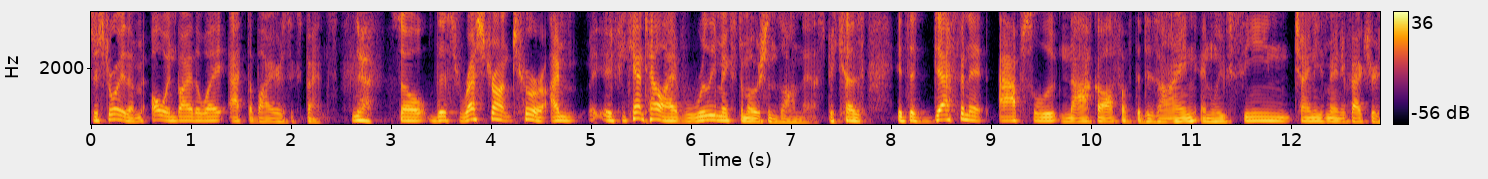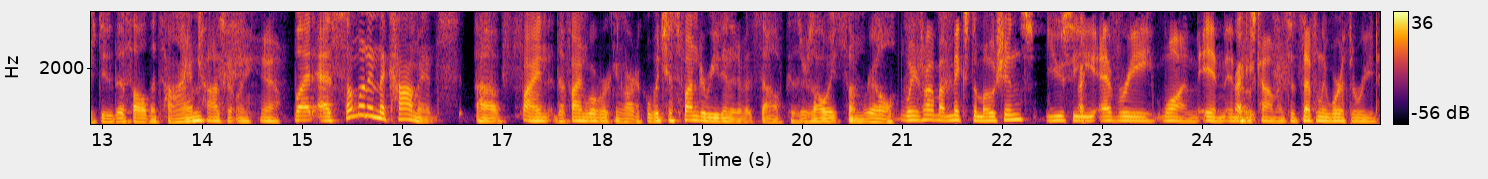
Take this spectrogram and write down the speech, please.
destroy them." Oh, and by the way, at the buyer's expense. Yeah. So this restaurant tour, I'm if you can't tell, I have really mixed emotions on this because it's a definite absolute knockoff of the design and we've seen Chinese manufacturers do this all the time. Constantly. Yeah. But as someone in the comments of Fine the Fine Woodworking article, which is fun to read in and of itself because there's always some real When you're talking about mixed emotions, you see every one in in those comments. It's definitely worth a read.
